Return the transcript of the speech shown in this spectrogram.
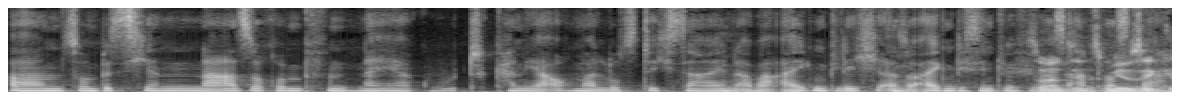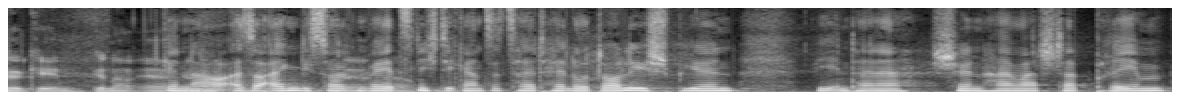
ähm, so ein bisschen naserümpfend, naja gut, kann ja auch mal lustig sein, aber eigentlich, also eigentlich sind wir für Sollen was anderes ins Musical da. gehen, genau. Ja, genau, also eigentlich sollten ja, wir jetzt nicht die ganze Zeit Hello Dolly spielen, wie in deiner schönen Heimatstadt Bremen,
